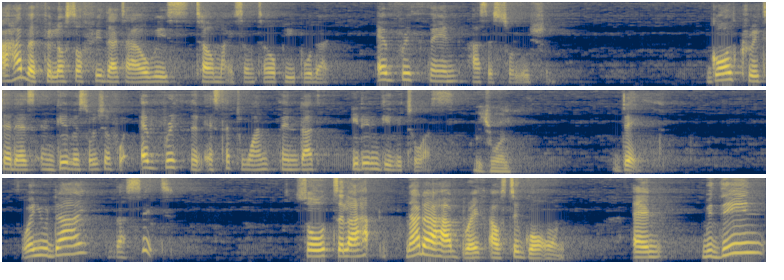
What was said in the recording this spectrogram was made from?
I have a philosophy that I always tell myself, tell people that everything has a solution. God created us and gave a solution for everything except one thing that He didn't give it to us Which one? death. When you die, that's it. So till I ha- now that I have breath, I'll still go on. And within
